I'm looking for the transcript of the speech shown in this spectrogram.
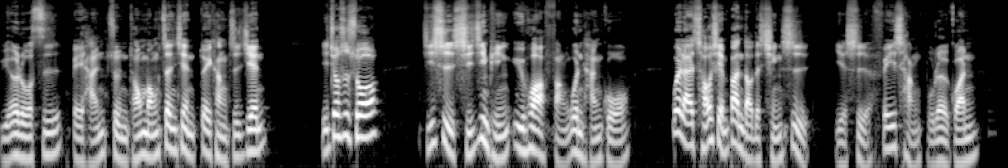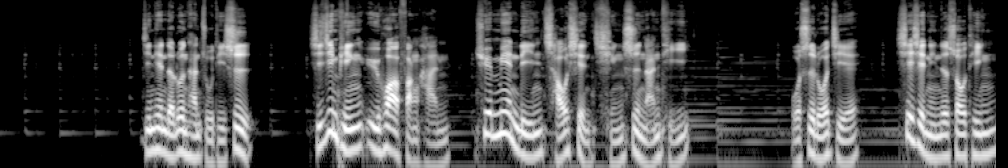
与俄罗斯、北韩准同盟阵线对抗之间。也就是说，即使习近平预化访问韩国。未来朝鲜半岛的情势也是非常不乐观。今天的论坛主题是：习近平欲化访韩，却面临朝鲜情势难题。我是罗杰，谢谢您的收听。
